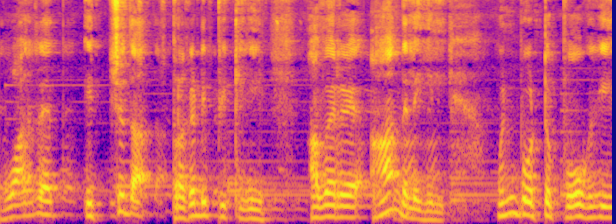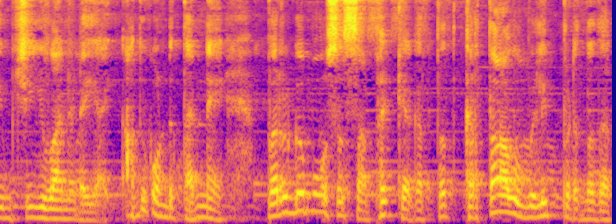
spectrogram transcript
വളരെ ഇച്ഛുത പ്രകടിപ്പിക്കുകയും അവർ ആ നിലയിൽ മുൻപോട്ട് പോകുകയും ചെയ്യുവാനിടയായി. അതുകൊണ്ട് തന്നെ പെർഗമോസ സഭയ്ക്കകത്ത് കർത്താവ് വെളിപ്പെടുന്നത്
